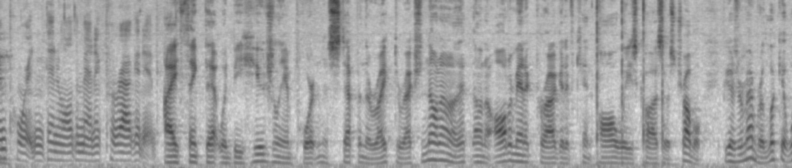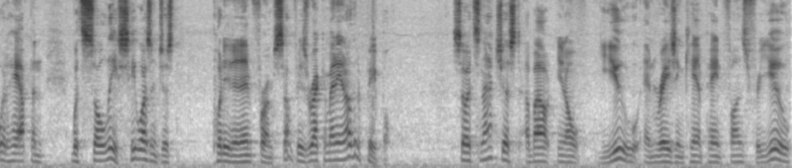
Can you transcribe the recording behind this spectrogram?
important than aldermanic prerogative? I think that would be hugely important, a step in the right direction. No, no, no, that, no, no, aldermanic prerogative can always cause us trouble. Because remember, look at what happened with Solis. He wasn't just putting it in for himself, he was recommending other people. So it's not just about, you know, you and raising campaign funds for you.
